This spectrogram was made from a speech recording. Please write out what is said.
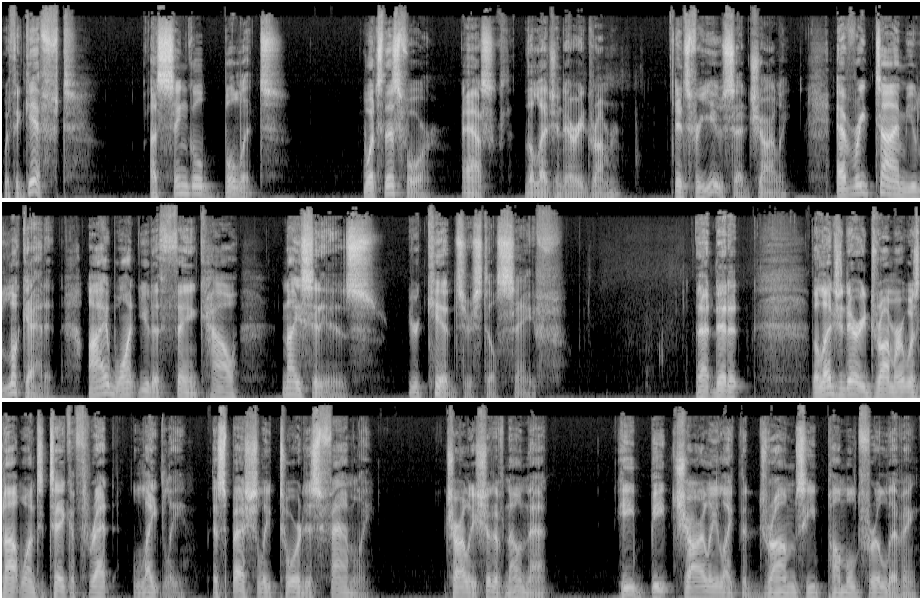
with a gift a single bullet. What's this for? asked the legendary drummer. It's for you, said Charlie. Every time you look at it, I want you to think how nice it is. Your kids are still safe. That did it. The legendary drummer was not one to take a threat lightly, especially toward his family. Charlie should have known that. He beat Charlie like the drums he pummeled for a living.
